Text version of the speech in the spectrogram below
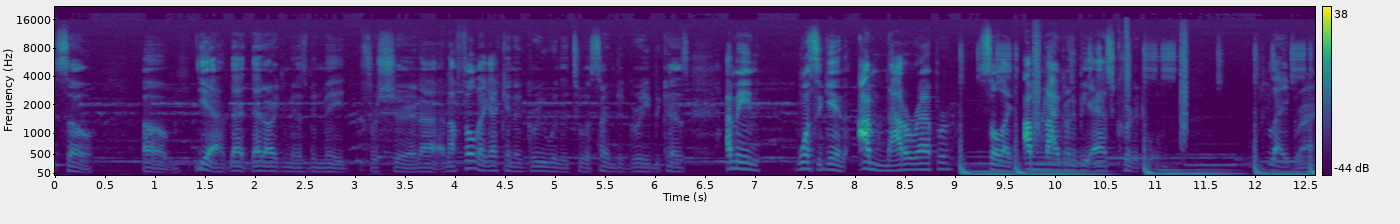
So, um, yeah, that, that argument has been made for sure, and I and I feel like I can agree with it to a certain degree because, I mean, once again, I'm not a rapper, so like I'm not gonna be as critical. Like, Right.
